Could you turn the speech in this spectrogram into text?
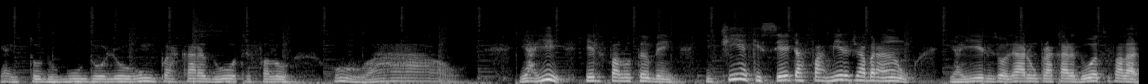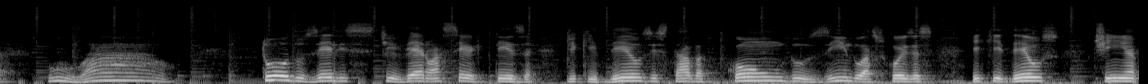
E aí todo mundo olhou um para a cara do outro e falou: Uau! E aí ele falou também, e tinha que ser da família de Abraão. E aí eles olharam um para a cara do outro e falaram: Uau! todos eles tiveram a certeza de que Deus estava conduzindo as coisas e que Deus tinha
